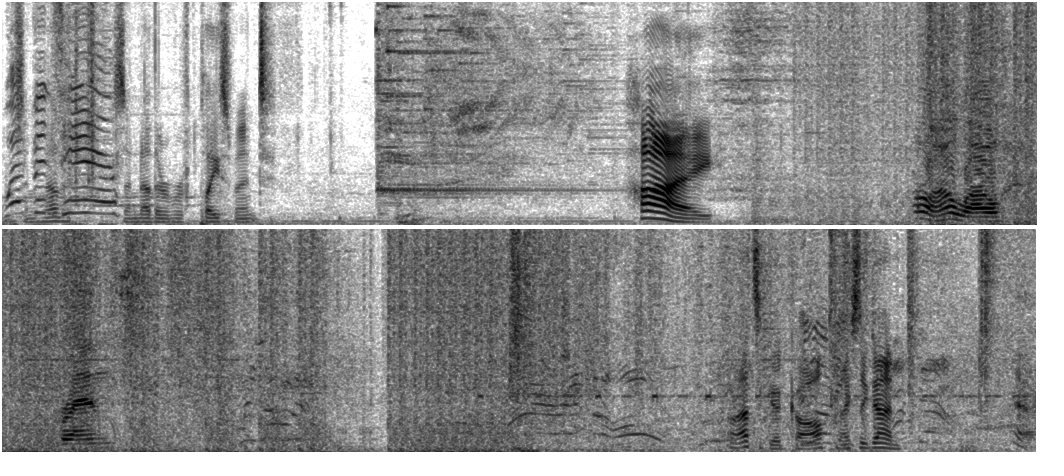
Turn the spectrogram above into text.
There's Weapons another, here. there's another replacement. Hi. Oh, hello, friends. Oh, that's a good call. Nicely done. Yeah.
